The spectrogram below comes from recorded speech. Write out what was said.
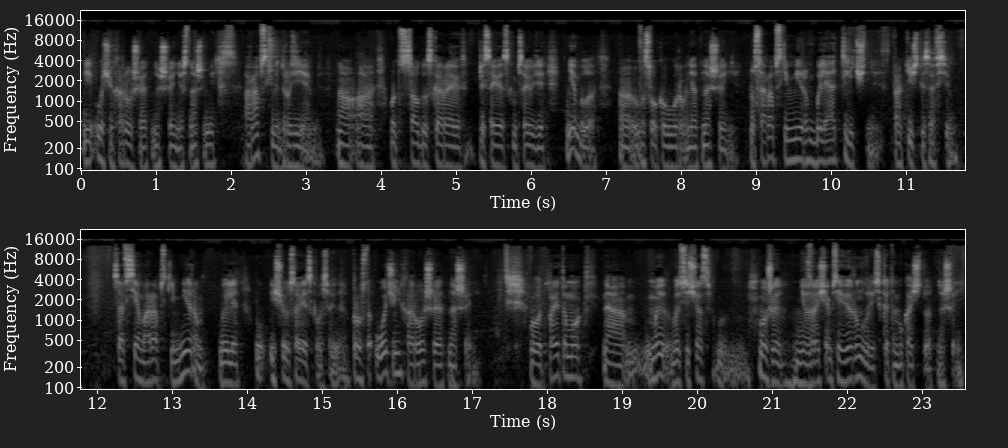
и очень хорошие отношения с нашими арабскими друзьями, но а вот с Саудовской Аравией при Советском Союзе не было э, высокого уровня отношений, но с арабским миром были отличные, практически совсем со всем арабским миром были ну, еще у Советского Союза. Просто очень хорошие отношения. Вот, поэтому э, мы вот сейчас мы уже не возвращаемся, а вернулись к этому качеству отношений.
